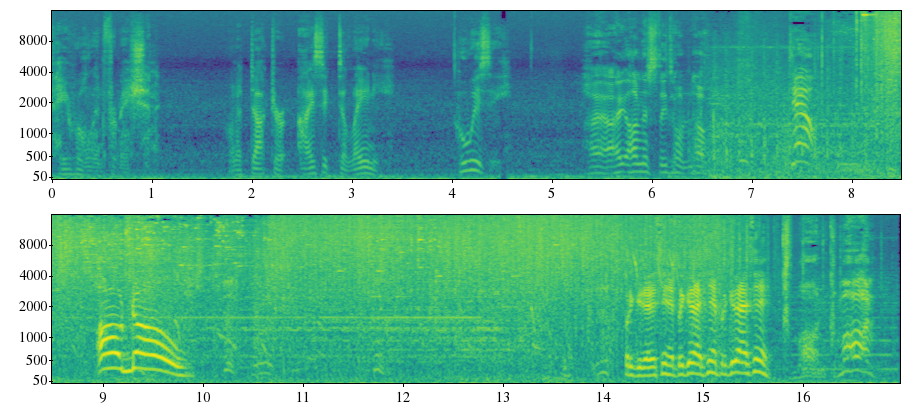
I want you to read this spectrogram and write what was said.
Payroll information. On a Dr. Isaac Delaney. Who is he? I, I honestly don't know. Down! Oh no! Pergi dari sini, pergi dari sini, pergi dari sini. Come on, come on!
